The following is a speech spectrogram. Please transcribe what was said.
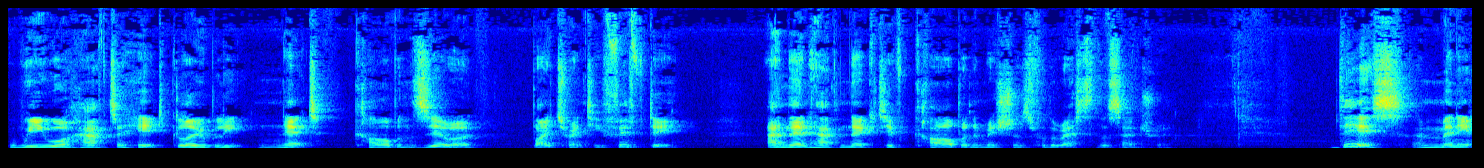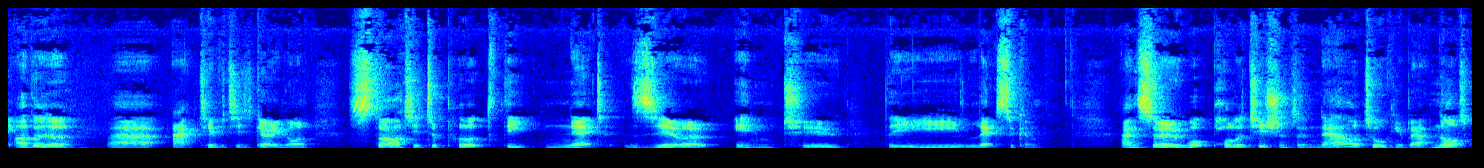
we will have to hit globally net carbon zero by 2050 and then have negative carbon emissions for the rest of the century. This and many other uh, activities going on started to put the net zero into the lexicon. And so, what politicians are now talking about, not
